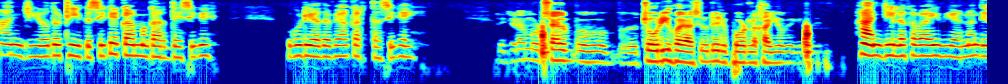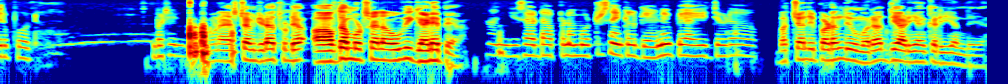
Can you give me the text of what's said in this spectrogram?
ਹਾਂਜੀ ਉਦੋਂ ਠੀਕ ਸੀਗੇ ਕੰਮ ਕਰਦੇ ਸੀਗੇ। ਗੁੜੀਆ ਦਾ ਵਿਆਹ ਕਰਤਾ ਸੀਗਾ ਜੀ। ਤੇ ਜਿਹੜਾ ਮੋਟਰਸਾਈਕਲ ਅ, ਚੋਰੀ ਹੋਇਆ ਸੀ ਉਹਦੀ ਰਿਪੋਰਟ ਲਿਖਾਈ ਹੋਵੇਗੀ ਤੁਸੀਂ? ਹਾਂਜੀ ਲਿਖਵਾਈ ਵੀ ਆ ਉਹਨਾਂ ਦੀ ਰਿਪੋਰਟ। ਬਠਿੰਡੇ। ਹੁਣ ਇਸ ਟਾਈਮ ਜਿਹੜਾ ਤੁਹਾਡਾ ਆਪ ਦਾ ਮੋਟਰਸਾਈਕਲ ਆ ਉਹ ਵੀ ਗਹਿਣੇ ਪਿਆ? ਹਾਂਜੀ ਸਾਡਾ ਆਪਣਾ ਮੋਟਰਸਾਈਕਲ ਗਹਿਣੇ ਪਿਆ ਜੀ ਜਿਹੜਾ ਬੱਚਿਆਂ ਦੀ ਪੜ੍ਹਨ ਦੀ ਉਮਰ ਆ ਦਿਹਾੜੀਆਂ ਕਰੀ ਜਾਂਦੇ ਆ।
